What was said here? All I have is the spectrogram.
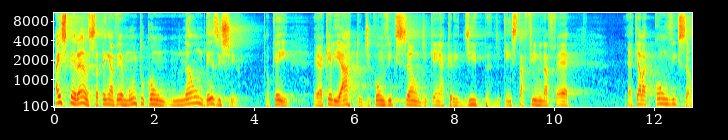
A esperança tem a ver muito com não desistir, ok? é aquele ato de convicção de quem acredita, de quem está firme na fé, é aquela convicção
